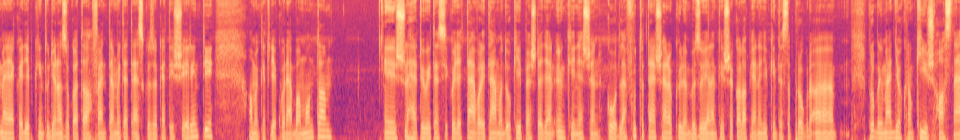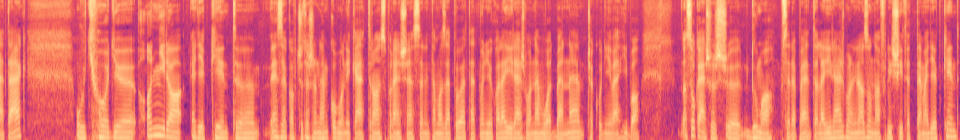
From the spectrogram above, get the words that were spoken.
melyek egyébként ugyanazokat a fent említett eszközöket is érinti, amiket ugye korábban mondtam és lehetővé teszik, hogy egy távoli támadó képes legyen önkényesen kód lefuttatására, különböző jelentések alapján egyébként ezt a program, problémát gyakran ki is használták, úgyhogy annyira egyébként ezzel kapcsolatosan nem kommunikált transzparensen szerintem az Apple, tehát mondjuk a leírásban nem volt benne, csak hogy nyilván hiba a szokásos Duma szerepelt a leírásban, én azonnal frissítettem egyébként,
